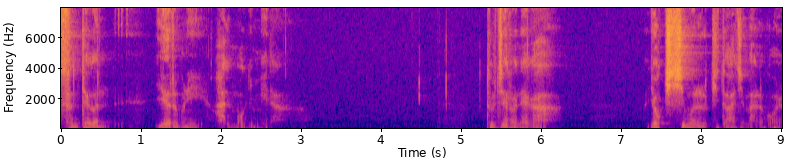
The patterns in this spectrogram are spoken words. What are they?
선택은 여러분이 할 목입니다. 둘째로 내가 욕심을 기도하지 말고요.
